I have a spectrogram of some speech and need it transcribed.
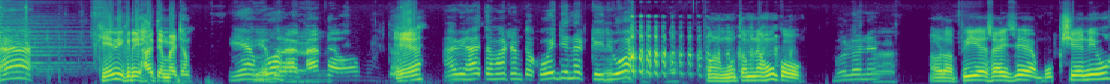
હા. કેવી કરી હાથે મેઠમ? હો. હે. આવી હાથે માઠમ તો કોઈ દી નથી કર્યું પણ હું તમને શું કહું? બોલો ને. આવડા પીએસઆઈ છે મૂકશે નહીં હો.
